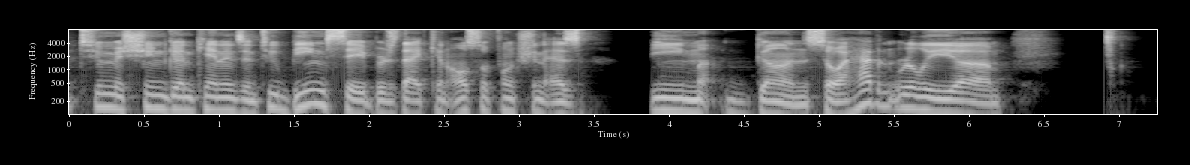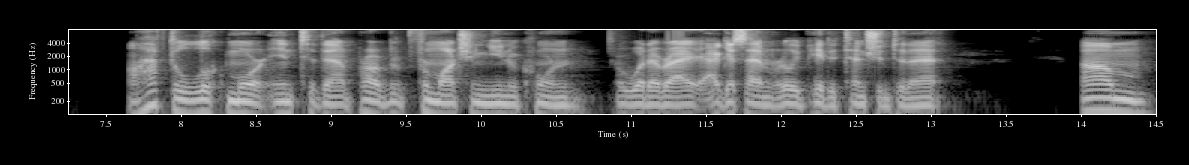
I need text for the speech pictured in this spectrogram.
two machine gun cannons and two beam sabers that can also function as beam guns. So i haven't really uh, i'll have to look more into that probably from watching unicorn or whatever. I, I guess i haven't really paid attention to that. Um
